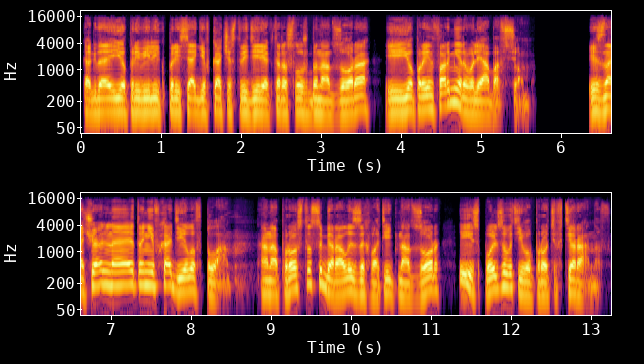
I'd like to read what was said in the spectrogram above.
Когда ее привели к присяге в качестве директора службы надзора, и ее проинформировали обо всем. Изначально это не входило в план. Она просто собиралась захватить надзор и использовать его против тиранов.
